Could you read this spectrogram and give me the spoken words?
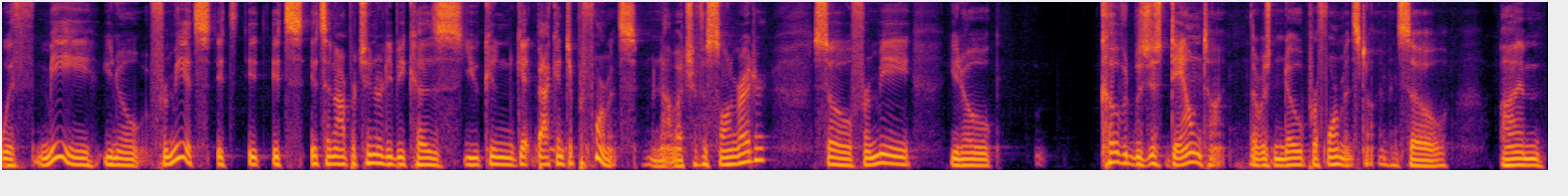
with me, you know, for me, it's it's it, it's it's an opportunity because you can get back into performance. I'm not much of a songwriter, so for me, you know, COVID was just downtime. There was no performance time. And so I'm,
